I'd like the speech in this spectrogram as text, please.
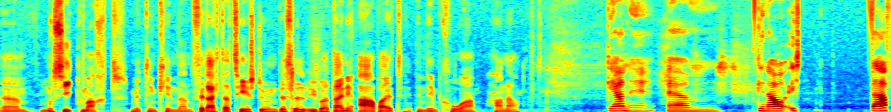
ähm, Musik macht mit den Kindern. Vielleicht erzählst du ein bisschen über deine Arbeit in dem Chor, Hanna. Gerne. Ähm, genau, ich darf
